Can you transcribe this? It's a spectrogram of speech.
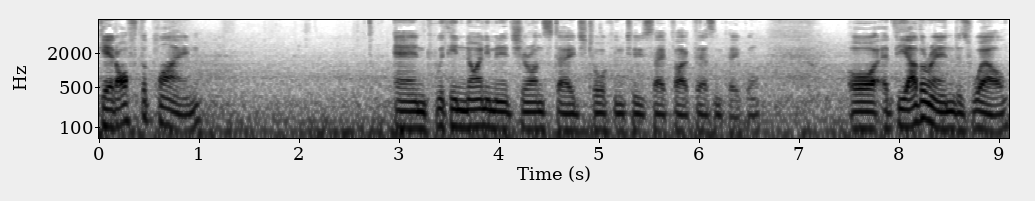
get off the plane and within 90 minutes you're on stage talking to say 5000 people or at the other end as well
